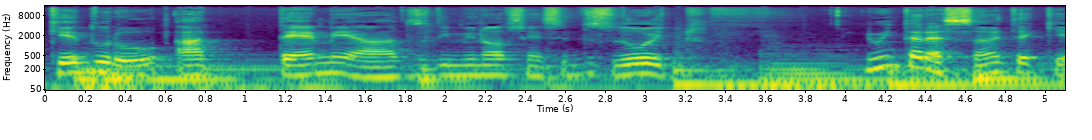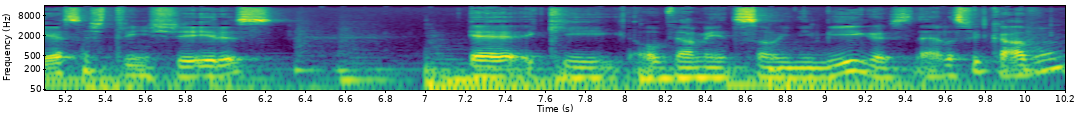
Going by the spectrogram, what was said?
que durou até meados de 1918 e o interessante é que essas trincheiras, é, que obviamente são inimigas, né, elas ficavam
